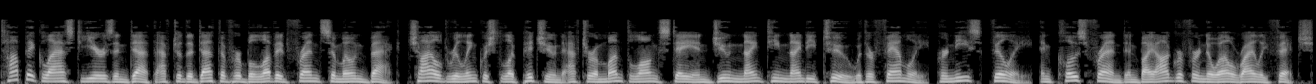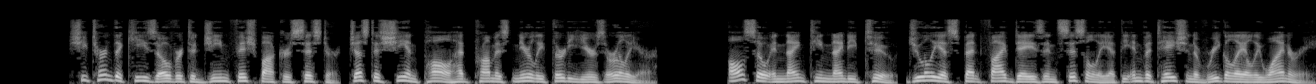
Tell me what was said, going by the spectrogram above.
Topic last years and death After the death of her beloved friend Simone Beck, Child relinquished La Pitchoune after a month-long stay in June 1992 with her family, her niece, Philly, and close friend and biographer Noelle Riley Fitch. She turned the keys over to Jean Fischbacher's sister, just as she and Paul had promised nearly 30 years earlier. Also in 1992, Julia spent five days in Sicily at the invitation of Regaleali Winery.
